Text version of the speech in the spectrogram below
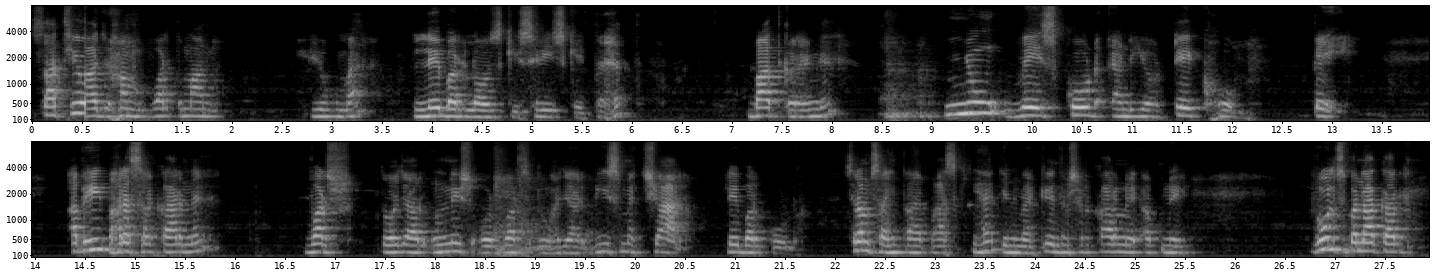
साथियों, आज हम वर्तमान युग में लेबर लॉज की सीरीज़ के तहत बात करेंगे। New wage code and your take home pay. अभी भारत सरकार ने वर्ष 2019 और वर्ष 2020 में चार लेबर कोड श्रम संहिताएँ पास की हैं, जिनमें केंद्र सरकार ने अपने रूल्स बनाकर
